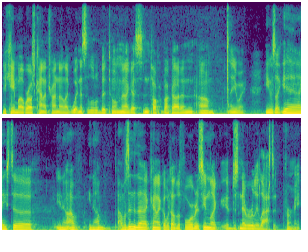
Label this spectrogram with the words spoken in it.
it came up where I was kind of trying to like witness a little bit to him, and I guess, and talking about God. And um, anyway, he was like, "Yeah, I used to." You know, I've you know I've, I was into that kind of a couple times before, but it seemed like it just never really lasted for me.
